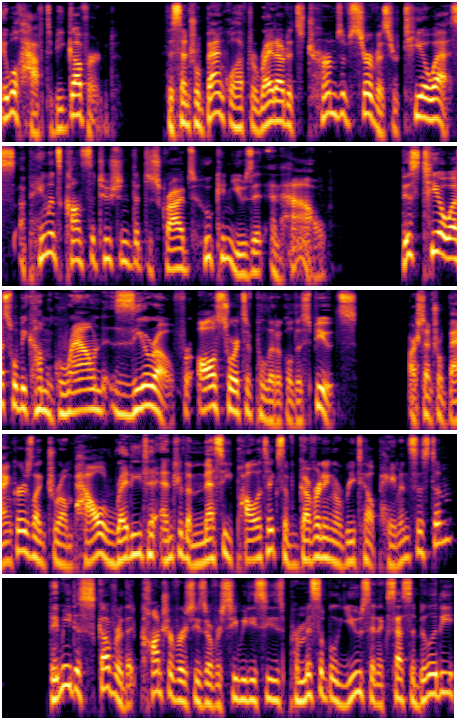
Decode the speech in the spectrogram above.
it will have to be governed. The central bank will have to write out its Terms of Service, or TOS, a payments constitution that describes who can use it and how. This TOS will become ground zero for all sorts of political disputes. Are central bankers like Jerome Powell ready to enter the messy politics of governing a retail payment system? They may discover that controversies over CBDC's permissible use and accessibility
